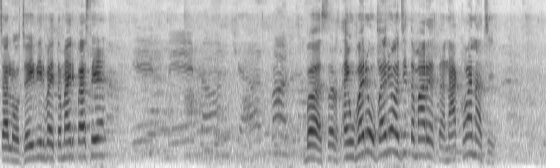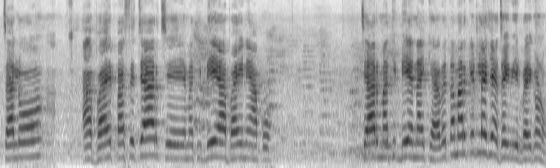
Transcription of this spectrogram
ચાલો, જયવીરભાઈ, તમારી પાસે? બસ, સરસ. અહીં ઊભા રહ્યો ઊભા રહ્યો, હજી તમારે નાખવાના છે. ચાલો આ ભાઈ પાસે ચાર છે એમાંથી બે આ ભાઈને આપો. ચારમાંથી બે નાખ્યા. હવે તમારે કેટલા છે જયવીરભાઈ? ગણો.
